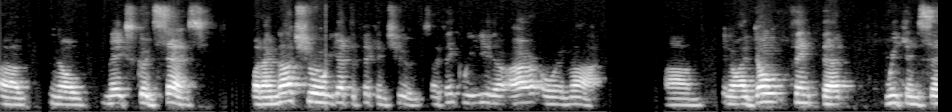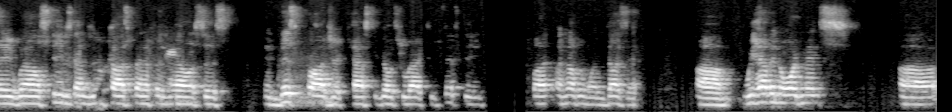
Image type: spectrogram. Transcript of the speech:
uh, you know, makes good sense but I'm not sure we get to pick and choose. I think we either are or we're not. Um, you know, I don't think that we can say, well, Steve's going to do a cost benefit analysis and this project has to go through Act 250, but another one doesn't. Um, we have an ordinance uh,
